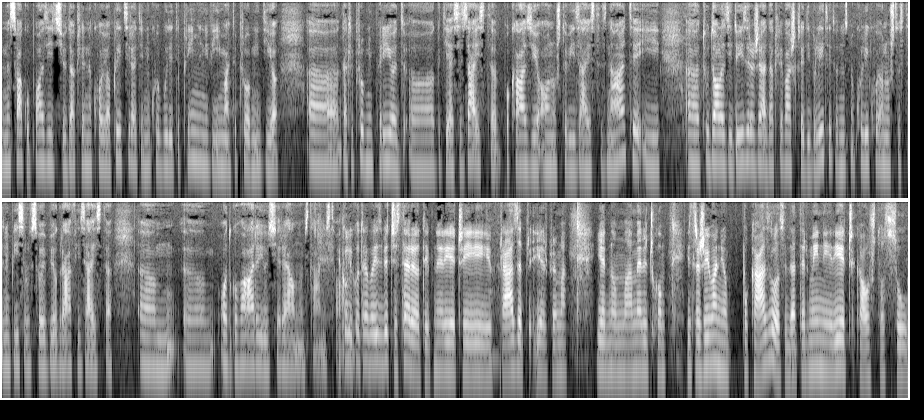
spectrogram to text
na svaku poziciju dakle, na koju aplicirate i na koju budete primljeni, vi imate probni dio, e, dakle, probni period e, gdje se zaista pokazuje ono što vi zaista znate i tu dolazi do izražaja dakle, vaš kredibilitet, odnosno koliko je ono što ste napisali u svojoj biografiji zaista um, um, odgovarajuće realnom stanju stvari. I koliko treba izbjeći stereotipne riječi i fraze, jer prema jednom američkom istraživanju pokazalo se da termini i riječi kao što su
